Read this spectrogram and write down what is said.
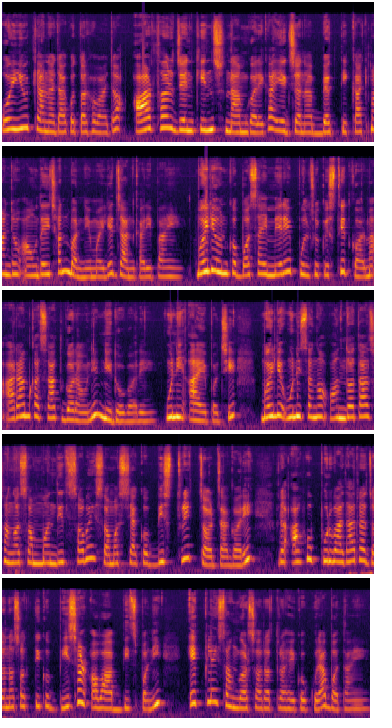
ओयु क्यानाडाको तर्फबाट आर्थर जेन्किन्स नाम गरेका एकजना व्यक्ति काठमाडौँ आउँदैछन् भन्ने मैले जानकारी पाएँ। मैले उनको बसाई मेरै पुल्चुक स्थित घरमा आरामका साथ गराउने निधो गरेँ। उनी आएपछि मैले उनीसँग अन्धतासँग सम्बन्धित सबै समस्याको विस्तृत चर्चा गरेँ र आफू पूर्वाधार र जनशक्तिको भीषण अभाव बीच पनि एक्लै सङ्घर्षरत रहेको कुरा बताएँ।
